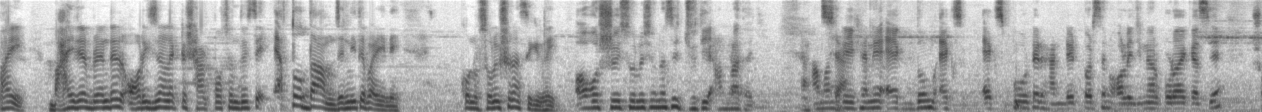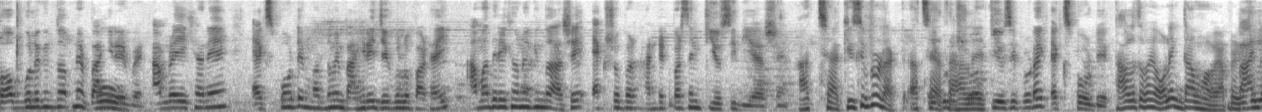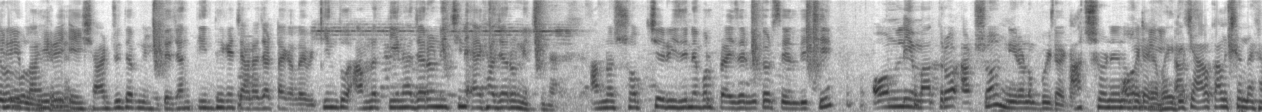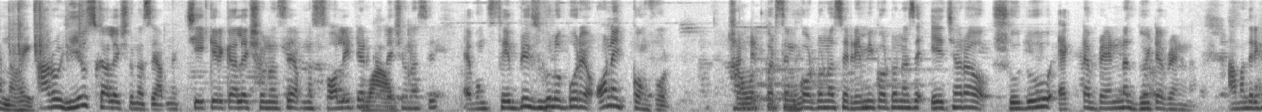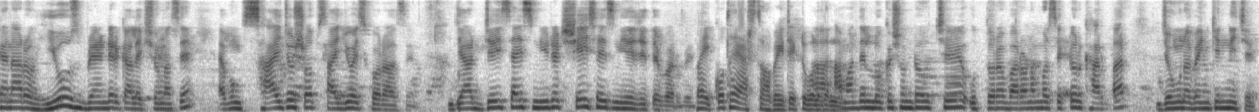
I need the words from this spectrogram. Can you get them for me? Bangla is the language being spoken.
ভাই বাইরের ব্র্যান্ডের অরিজিনাল একটা শার্ট পছন্দ হয়েছে এত দাম যে নিতে পারিনি। কোনো সলিউশন আছে কি ভাই? অবশ্যই সলিউশন আছে যদি আমরা থাকি। আচ্ছা। আমাদের এখানে একদম এক্সপোর্টের হান্ড্রেড পার্সেন্ট অরিজিনাল প্রোডাক্ট আছে। সবগুলো কিন্তু আপনার বাহিরের ব্র্যান্ড আমরা এখানে এক্সপোর্টের মাধ্যমে বাইরে যেগুলো পাঠাই আমাদের এখানেও কিন্তু আসে একশো হান্ড্রেড পার্সেন্ট কিউসি দিয়ে আসে। আচ্ছা কিউসি প্রোডাক্ট আচ্ছা তাহলে কিউসি প্রোডাক্ট এক্সপোর্টের তাহলে তো ভাই অনেক দাম হবে। আপনি বাইরে reasonable বললেন বাইরে কেমনে? এই শার্ট যদি আপনি নিতে যান তিন থেকে চার হাজার টাকা লাগবে। কিন্তু আমরা তিন হাজারও নিচ্ছি না এক হাজারও নিচ্ছি না। আমরা সবচেয়ে রিজনেবল প্রাইসের ভিতর সেল দিচ্ছি। অনলি মাত্র আটশো নিরানব্বই টাকা। আটশো নিরানব্বই টাকা। ভাই দেখি আরও কালেকশন দেখান না ভাই। আরও হিউজ কালেকশন আছে। আপনার চেকের কালেকশন আছে আপনার Wow. কালেকশন আছে এবং ফেব্রিক্সগুলো পরে অনেক কমফোর্ট হান্ড্রেড পার্সেন্ট কটন আছে রেমি কটন আছে। এছাড়াও শুধু একটা ব্র্যান্ড না দুইটা ব্র্যান্ড না। আমাদের এখানে আরও হিউজ ব্র্যান্ডের কালেকশন আছে এবং সাইজও সব সাইজ ওয়াইজ করা আছে। যার যেই সাইজ নিডেড সেই সাইজ নিয়ে যেতে পারবে। ভাই কোথায় আসতে হবে? এটা একটু বলে দেন আমাদের লোকেশনটা হচ্ছে উত্তরা বারো নম্বর সেক্টর খারপার যমুনা ব্যাংকের নিচে।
